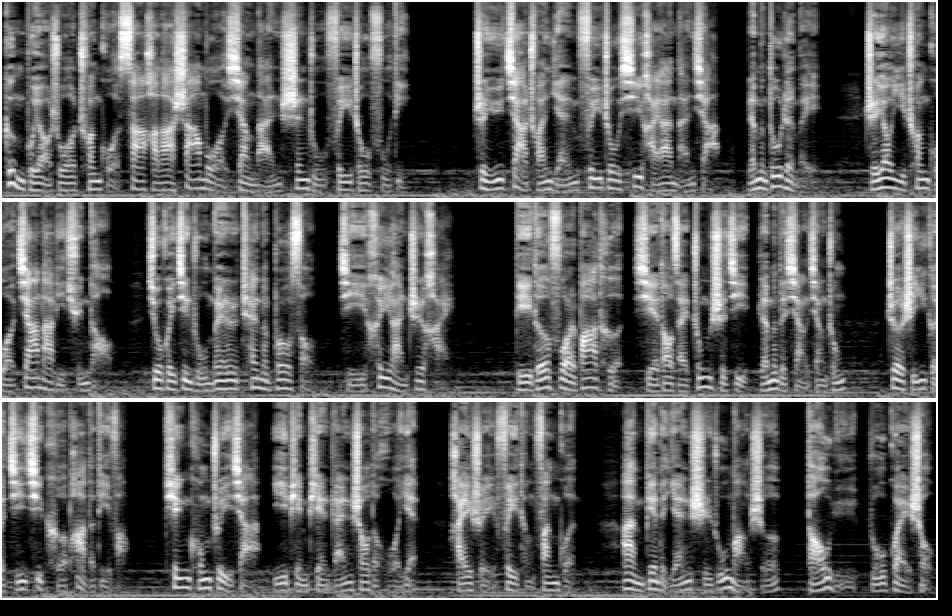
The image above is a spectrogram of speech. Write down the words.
更不要说穿过撒哈拉沙漠向南深入非洲腹地。至于驾船沿非洲西海岸南下，人们都认为，只要一穿过加纳利群岛，就会进入 Mar Tenebroso 即黑暗之海。彼得·福尔巴特写道，在中世纪人们的想象中，这是一个极其可怕的地方：天空坠下一片片燃烧的火焰，海水沸腾翻滚，岸边的岩石如蟒蛇，岛屿如怪兽。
